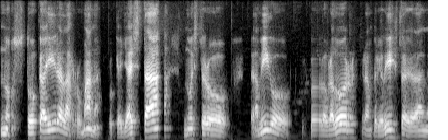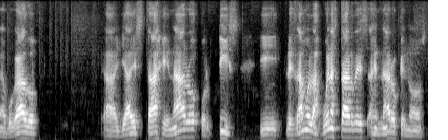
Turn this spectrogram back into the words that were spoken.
nos toca ir a la romana, porque allá está nuestro amigo, colaborador, gran periodista, gran abogado. Allá está Genaro Ortiz y les damos las buenas tardes a Genaro que nos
